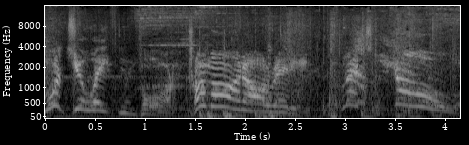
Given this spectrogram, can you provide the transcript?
What you waiting for? Come on already! Let's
